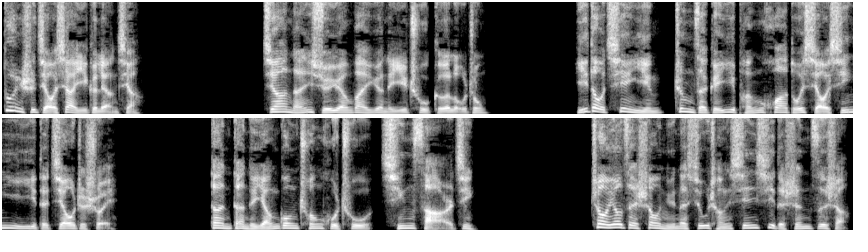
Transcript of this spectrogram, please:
顿时脚下一个踉跄。迦南学院外院的一处阁楼中，一道倩影正在给一盆花朵小心翼翼的浇着水。淡淡的阳光窗户处倾洒而进，照耀在少女那修长纤细的身姿上，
